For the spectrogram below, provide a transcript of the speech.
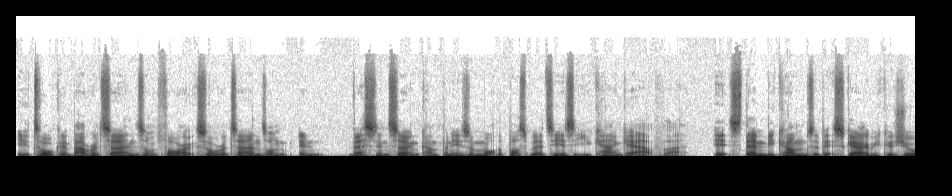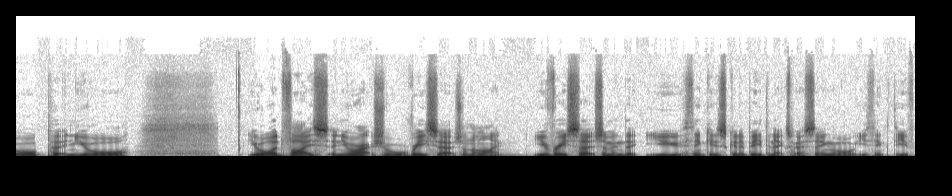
you're talking about returns on forex or returns on investing in certain companies and what the possibility is that you can get out of that, it's then becomes a bit scary because you're putting your your advice and your actual research on the line. You've researched something that you think is going to be the next best thing, or you think that you've,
